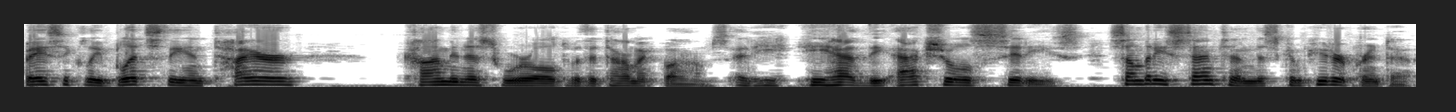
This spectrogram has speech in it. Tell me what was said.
basically blitz the entire communist world with atomic bombs. And he, he had the actual cities. Somebody sent him this computer printout.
